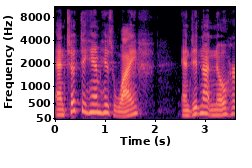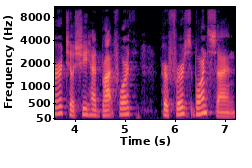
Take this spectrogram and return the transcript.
and took to him his wife, and did not know her till she had brought forth her firstborn son,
